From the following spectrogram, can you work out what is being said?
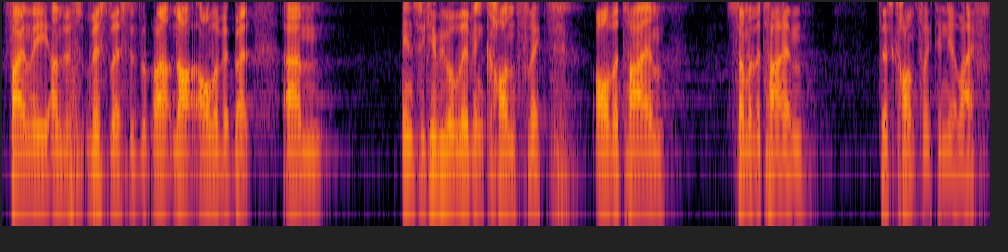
Finally, on this, this list is the, not all of it, but um, insecure people live in conflict all the time. Some of the time, there's conflict in your life.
